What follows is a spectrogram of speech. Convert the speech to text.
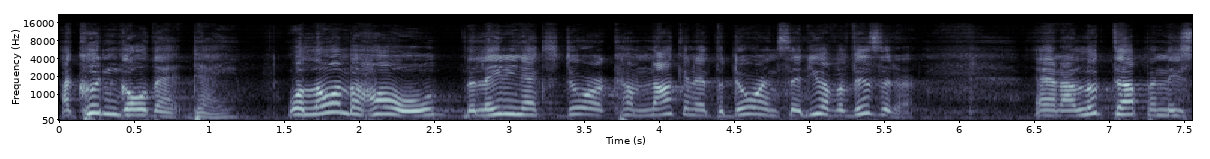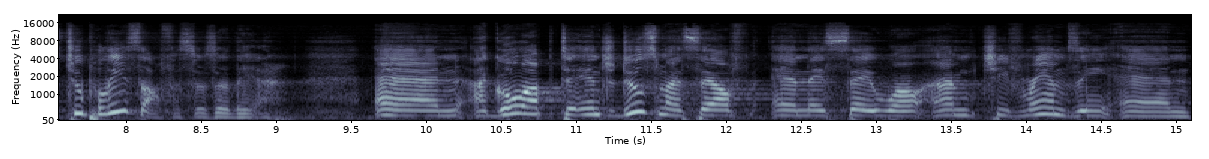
I couldn't go that day. Well, lo and behold, the lady next door come knocking at the door and said, You have a visitor. And I looked up and these two police officers are there. And I go up to introduce myself, and they say, Well, I'm Chief Ramsey, and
